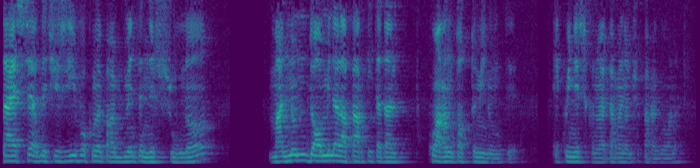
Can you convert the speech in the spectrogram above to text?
sa essere decisivo come probabilmente nessuno, ma non domina la partita dal 48 minuti e quindi secondo me per me non c'è paragone.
